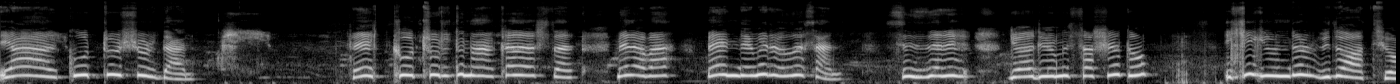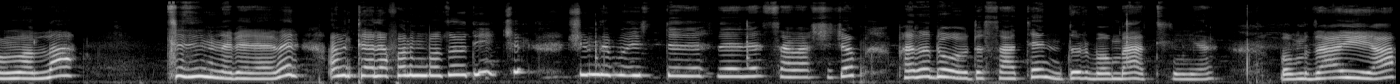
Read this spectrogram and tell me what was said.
Ya kurtul şuradan. He kurtuldun arkadaşlar. Merhaba ben Demir Ulusen. Sizleri gördüğümü şaşırdım. İki gündür video atıyorum valla. Sizinle beraber. Ama telefonum bozulduğu için şimdi bu isteklerle savaşacağım. Para da orada zaten. Dur bomba atayım ya. Bomba daha iyi ya.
